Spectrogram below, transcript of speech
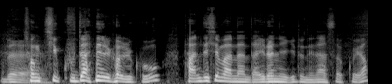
네. 정치 구단을 걸고 반드시 만난다 이런 얘기도 내놨었고요.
